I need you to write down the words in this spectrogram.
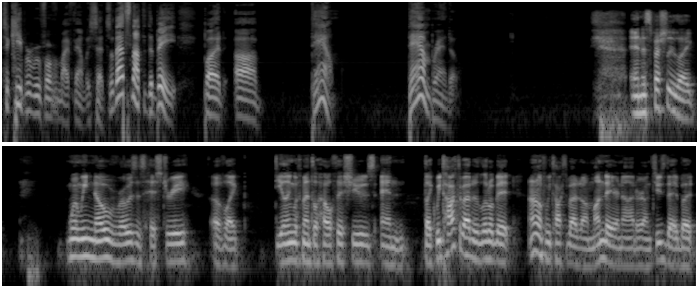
to keep a roof over my family's head. So that's not the debate, but, uh, damn, damn, Brando. Yeah. And especially like when we know Rose's history of like dealing with mental health issues and like we talked about it a little bit. I don't know if we talked about it on Monday or not or on Tuesday, but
